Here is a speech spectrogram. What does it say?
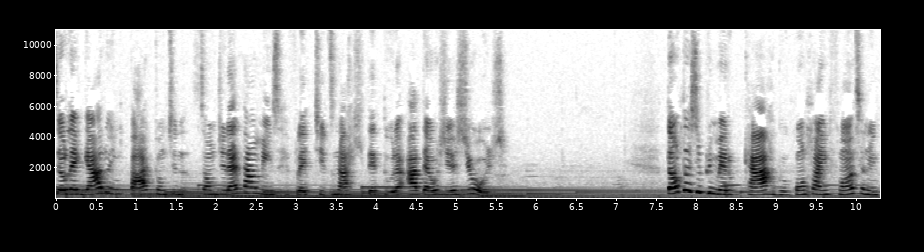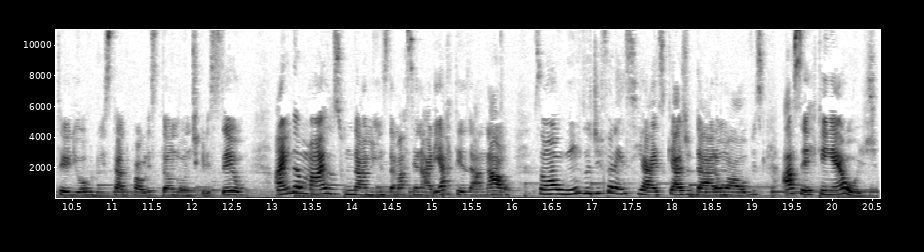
Seu legado e impacto são diretamente refletidos na arquitetura até os dias de hoje. Tanto este primeiro cargo quanto a infância no interior do estado paulistano onde cresceu, ainda mais os fundamentos da marcenaria artesanal, são alguns dos diferenciais que ajudaram Alves a ser quem é hoje.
